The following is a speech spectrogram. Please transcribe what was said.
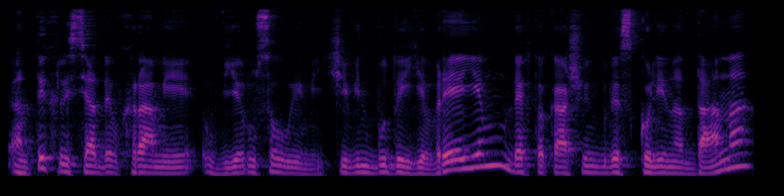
Антихрист сяде в храмі в Єрусалимі? Чи він буде євреєм? Дехто каже, що він буде з коліна Дана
